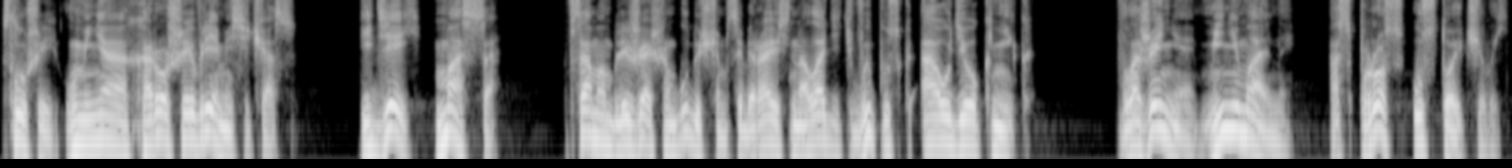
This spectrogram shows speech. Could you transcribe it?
«Слушай, у меня хорошее время сейчас. Идей масса. В самом ближайшем будущем собираюсь наладить выпуск аудиокниг. Вложения минимальны, а спрос устойчивый.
